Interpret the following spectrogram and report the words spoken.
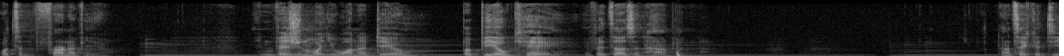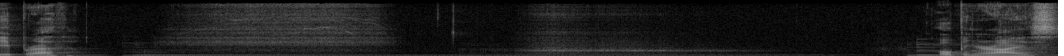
what's in front of you. Envision what you want to do, but be okay if it doesn't happen. Now take a deep breath. Open your eyes.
